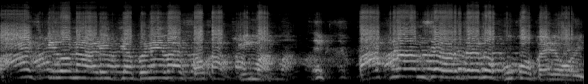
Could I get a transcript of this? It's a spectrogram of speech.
પાંચ કિલો ના અડીજા બનાવ્યા ભૂકો ભર્યો હોય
